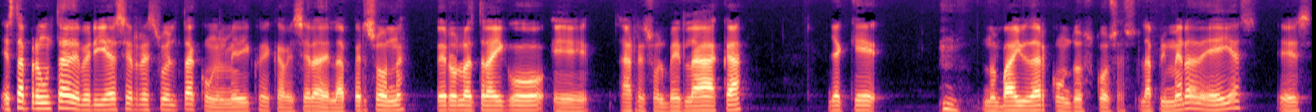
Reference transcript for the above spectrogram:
esta pregunta debería ser resuelta con el médico de cabecera de la persona, pero la traigo eh, a resolverla acá, ya que nos va a ayudar con dos cosas. La primera de ellas es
